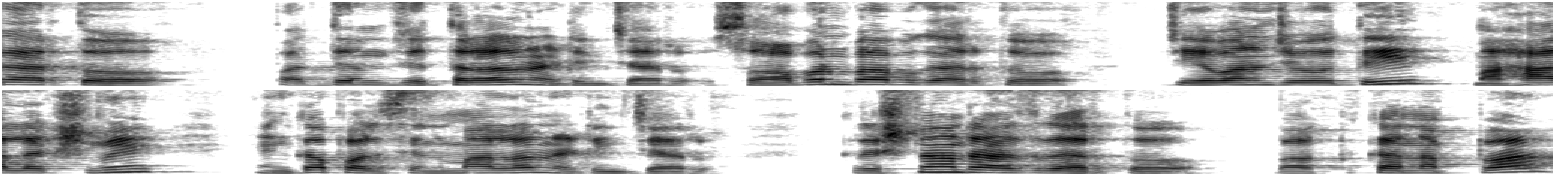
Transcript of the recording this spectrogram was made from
గారితో పద్దెనిమిది చిత్రాలు నటించారు. శోభన్ బాబు గారితో జీవన జ్యోతి మహాలక్ష్మి ఇంకా పలు సినిమాల్లో నటించారు. కృష్ణరాజు గారితో భక్తి కన్నప్ప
